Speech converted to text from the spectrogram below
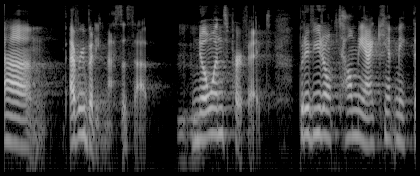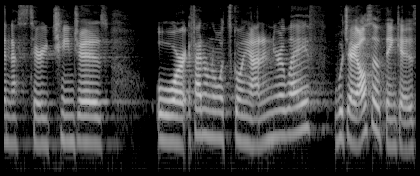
Um, everybody messes up. No one's perfect. But if you don't tell me, I can't make the necessary changes. Or if I don't know what's going on in your life, which I also think is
